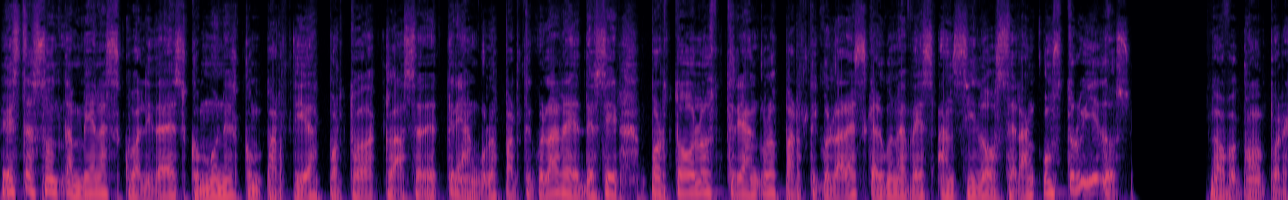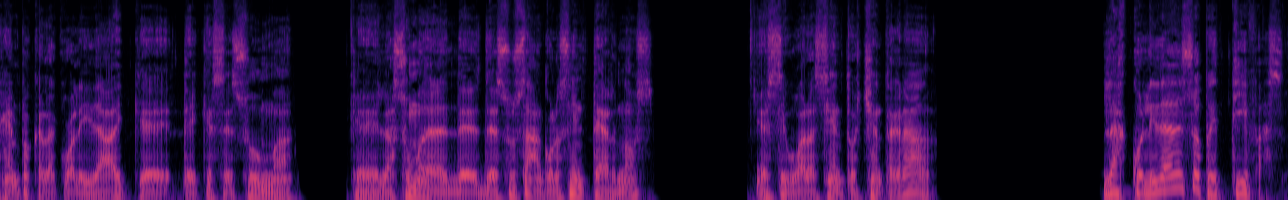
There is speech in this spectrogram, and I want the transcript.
Estas son también las cualidades comunes compartidas por toda clase de triángulos particulares, es decir, por todos los triángulos particulares que alguna vez han sido o serán construidos. No, como por ejemplo que la cualidad de que se suma que la suma de, sus ángulos internos es igual a 180 grados. Las cualidades objetivas,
